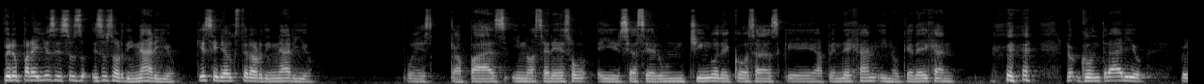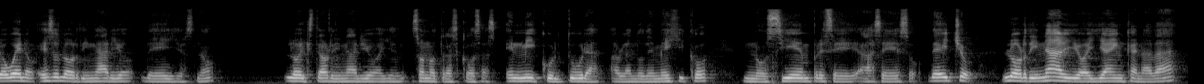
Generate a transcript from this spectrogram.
Pero para ellos eso es, ordinario. ¿Qué sería extraordinario? Pues capaz y no hacer eso e irse a hacer un chingo de cosas que apendejan y no que dejan. lo contrario. Pero bueno, eso es lo ordinario de ellos, ¿no? Lo extraordinario son otras cosas. En mi cultura, hablando de México, no siempre se hace eso. De hecho, lo ordinario allá en Canadá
